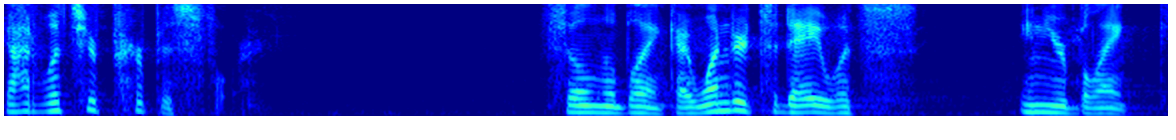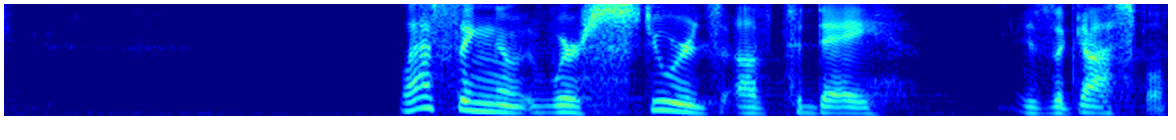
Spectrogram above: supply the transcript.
God, what's your purpose for? fill in the blank. I wonder today what's in your blank. Last thing we're stewards of today is the gospel.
